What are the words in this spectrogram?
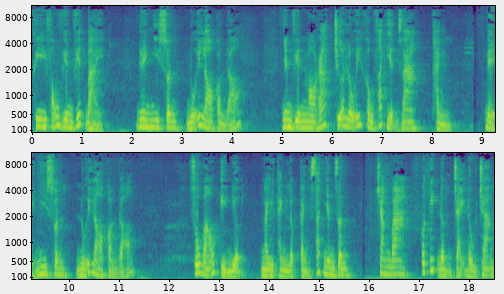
Khi phóng viên viết bài, Đê Nghi Xuân nỗi lo còn đó. Nhân viên Morat chữa lỗi không phát hiện ra thành để Nghi Xuân nỗi lo còn đó. Số báo kỷ niệm ngày thành lập Cảnh sát Nhân dân, trang 3 có tít đậm chạy đầu trang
